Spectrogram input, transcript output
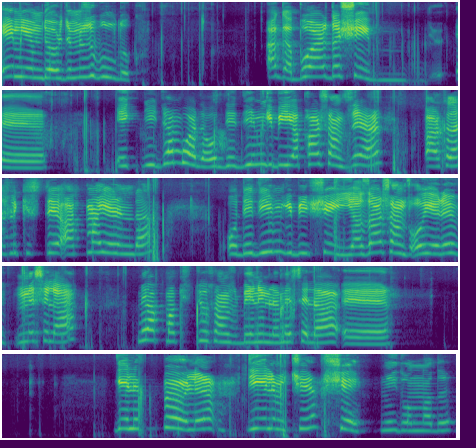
M24'ümüzü bulduk. Aga bu arada şey e, ekleyeceğim bu arada. O dediğim gibi yaparsanız eğer arkadaşlık isteği atma yerinden o dediğim gibi şey yazarsanız o yere mesela ne yapmak istiyorsanız benimle mesela eee gelip böyle diyelim ki şey neydi onun adı?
